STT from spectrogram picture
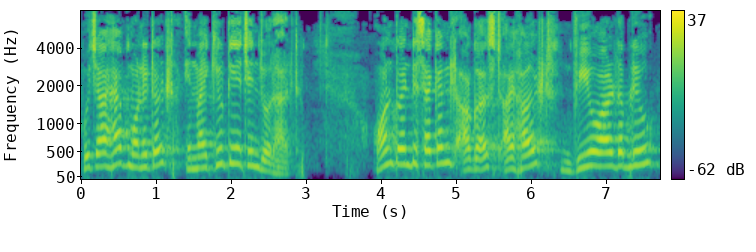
which I have monitored in my QTH in Jorhat. On 22nd August, I heard VORW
